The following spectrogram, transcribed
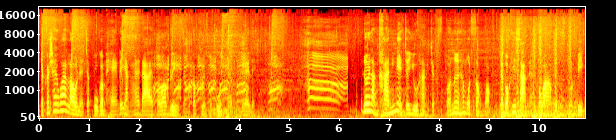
แต่ก็ใช่ว่าเราเนี่ยจะปูกำแพงได้อย่างง่ายดายเพราะว่าเบลดเนี่ยมันก็เกิดมาปูนไปเรื่อยๆเลย โดยหลังคานี้เนี่ยจะอยู่ห่างจากสปอนเนอร์ทั้งหมด 2บล็อก และบล็อกที่ 3 เนี่ยก็วางเป็นสโตนบิก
